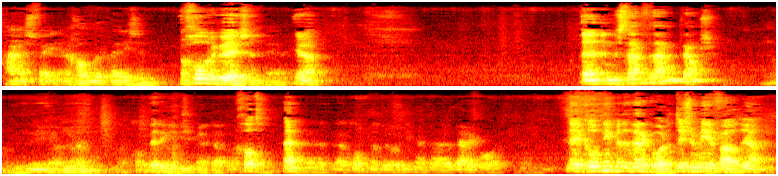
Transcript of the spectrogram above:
HSV, een goddelijk wezen. Een goddelijk wezen, ja. ja. en de staatvertaling trouwens? Ja, dat weet ik niet met dat. God, hè? Dat klopt natuurlijk niet met het werkwoord. Nee, het klopt niet met het werkwoord. Het is een meervoud, ja.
